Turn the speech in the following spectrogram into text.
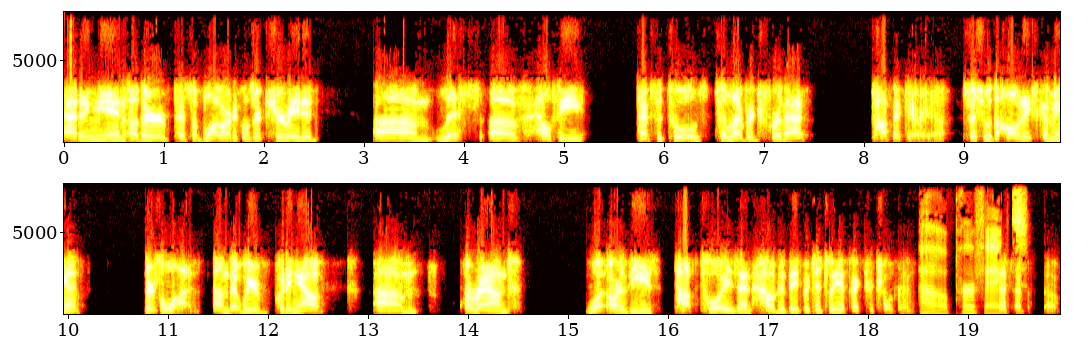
adding in other types of blog articles or curated um, lists of healthy types of tools to leverage for that topic area, especially with the holidays coming up. There's a lot um, that we're putting out um, around what are these top toys and how do they potentially affect your children. Oh, perfect. That type of stuff.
